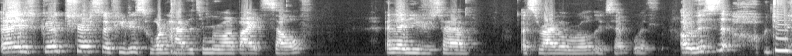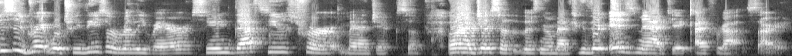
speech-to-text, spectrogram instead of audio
And it's good just if you just want to have the timber mod by itself. And then you just have a survival world except with oh this is a, dude this is a great wood tree these are really rare. So that's used for magic so oh I just said that there's no magic. There is magic. I forgot sorry.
